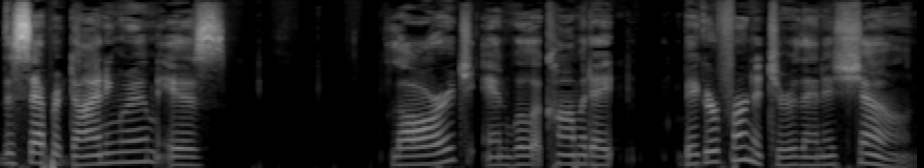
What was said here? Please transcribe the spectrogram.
The separate dining room is large and will accommodate bigger furniture than is shown.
